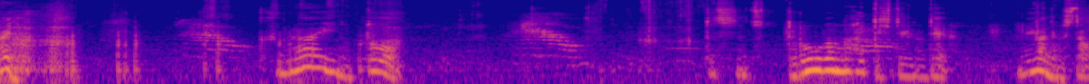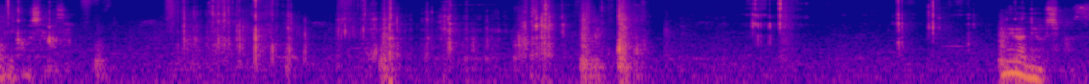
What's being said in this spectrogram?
暗いな。暗いのと、私はちょっと老眼が入ってきているので、メガネをした方がいいかもしれません。メガネをします。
